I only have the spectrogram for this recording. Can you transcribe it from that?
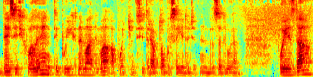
10 хвилин, типу їх нема, нема, а потім всі три автобуси їдуть один за другим. Поїзда,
